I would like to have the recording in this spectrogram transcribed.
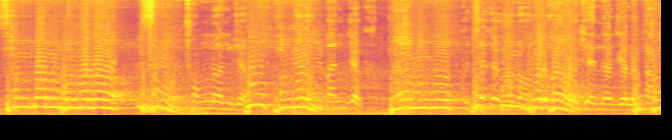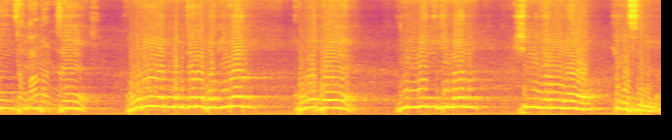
상관 관계가 있으며 총론적, 그 관계는 일반적, 대한민국 구체적으로 그렇게 했는지는 다 북한 도망을 고려 연방제를 하기 위한 고대 국민 기만 심리전이라 하겠습니다.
